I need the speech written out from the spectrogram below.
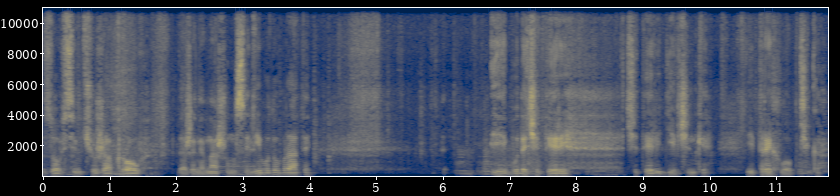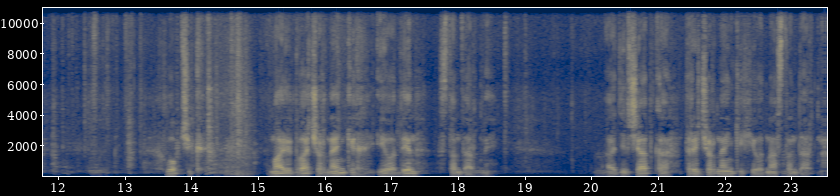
зовсім чужа кров, навіть не в нашому селі буду брати. І буде чотири, чотири дівчинки і три хлопчика. Хлопчик маю два чорненьких і один стандартний. А дівчатка три чорненьких і одна стандартна.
